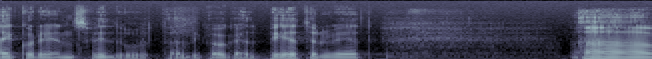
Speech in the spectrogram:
nekurienes vidū, tāda kaut kāda pieturvieta. Uh,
